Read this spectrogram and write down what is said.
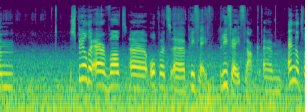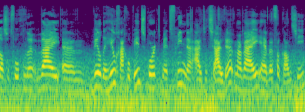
um, speelde er wat uh, op het uh, privé, privévlak. Um, en dat was het volgende. Wij um, wilden heel graag op windsport met vrienden uit het zuiden. Maar wij hebben vakantie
